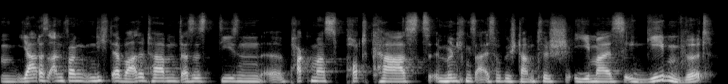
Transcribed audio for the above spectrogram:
am Jahresanfang nicht erwartet haben, dass es diesen äh, Packmas Podcast Münchens Eishockey Stammtisch jemals geben wird.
